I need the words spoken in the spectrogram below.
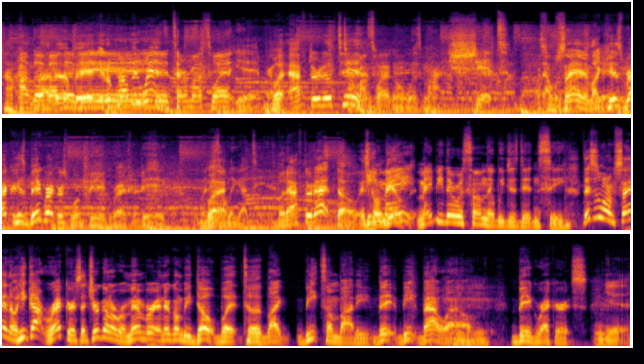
Hop by the bed. It'll probably win. Turn my swag. Yeah, bro. But after the ten, Turn my swag on was my shit. that's that what I'm saying. my- like yeah, his record, his big records were big records. big, but, But- he's only got ten. But after that though, it's he gonna may, get. maybe there was some that we just didn't see. This is what I'm saying though. He got records that you're gonna remember and they're gonna be dope. But to like beat somebody, beat, beat Bow Wow, Mm-hmm. big records. Yeah,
